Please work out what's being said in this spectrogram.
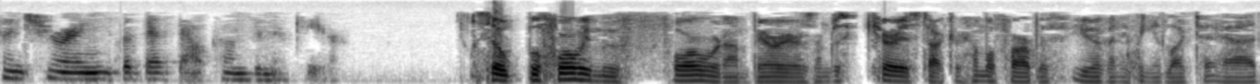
to ensuring the best outcomes in their care. So before we move forward on barriers, I'm just curious, Dr. Himmelfarb, if you have anything you'd like to add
